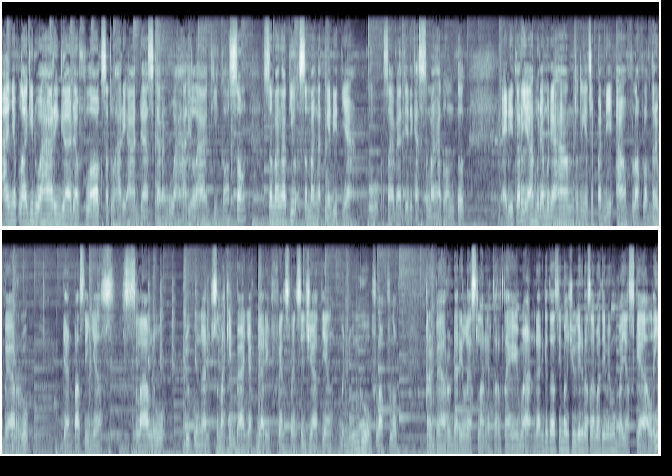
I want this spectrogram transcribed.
Anyep lagi dua hari gak ada vlog, satu hari ada, sekarang dua hari lagi kosong. Semangat yuk, semangat ngeditnya Tuh, persahabat ya dikasih semangat untuk editor ya. Mudah-mudahan tentunya cepat di up vlog-vlog terbaru. Dan pastinya selalu dukungan semakin banyak dari fans-fans sejati yang menunggu vlog-vlog terbaru dari Leslar Entertainment. Dan kita simak juga nih persahabat ya memang banyak sekali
